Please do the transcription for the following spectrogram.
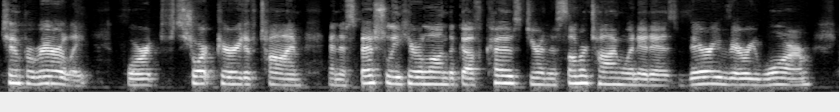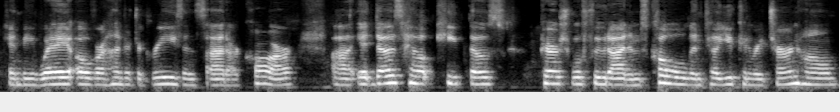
temporarily for a short period of time, and especially here along the Gulf Coast during the summertime when it is very, very warm, can be way over 100 degrees inside our car. Uh, it does help keep those perishable food items cold until you can return home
